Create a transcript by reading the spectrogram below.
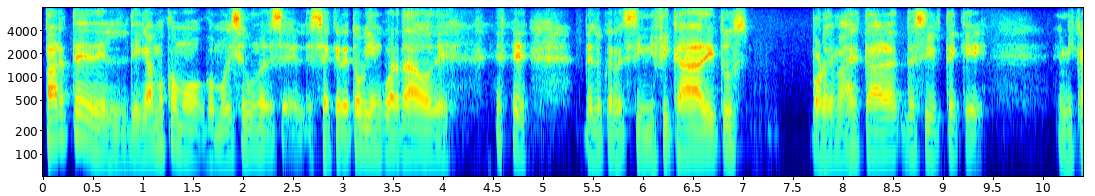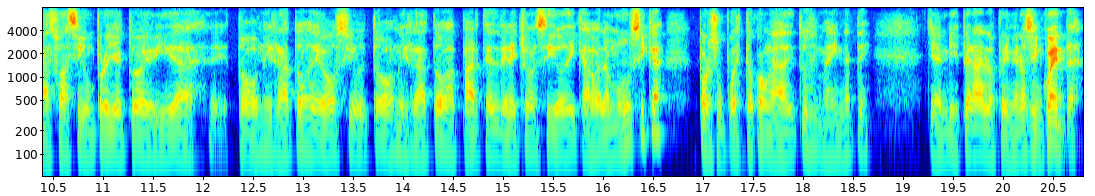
parte del, digamos, como, como dice uno, el, secreto bien guardado de, de lo que significa Aditus, por demás está decirte que en mi caso ha sido un proyecto de vida, eh, todos mis ratos de ocio todos mis ratos, aparte del derecho, han sido dedicados a la música, por supuesto con Aditus, imagínate, ya en víspera de los primeros 50,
